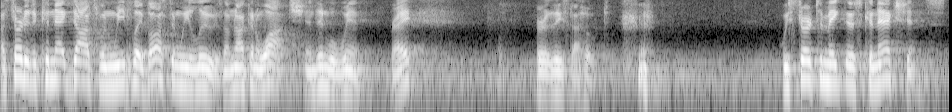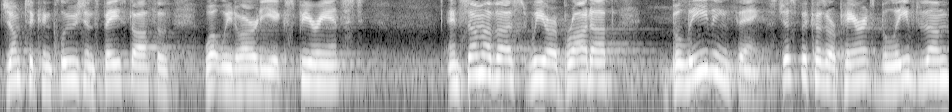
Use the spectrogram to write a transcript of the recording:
I started to connect dots when we play Boston, we lose. I'm not going to watch, and then we'll win, right? Or at least I hoped. we start to make those connections, jump to conclusions based off of what we'd already experienced. And some of us, we are brought up believing things just because our parents believed them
